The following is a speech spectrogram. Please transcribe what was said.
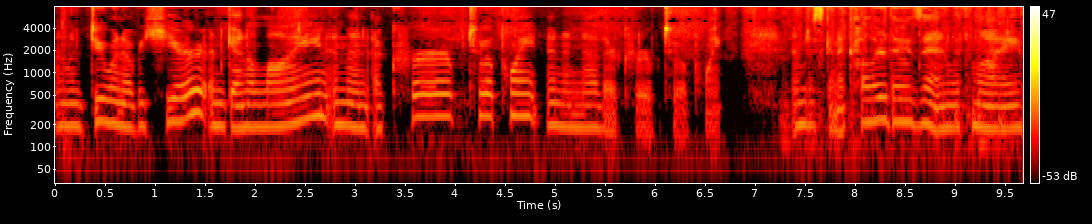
I'm going to do one over here, and again a line, and then a curve to a point, and another curve to a point. I'm just going to color those in with my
